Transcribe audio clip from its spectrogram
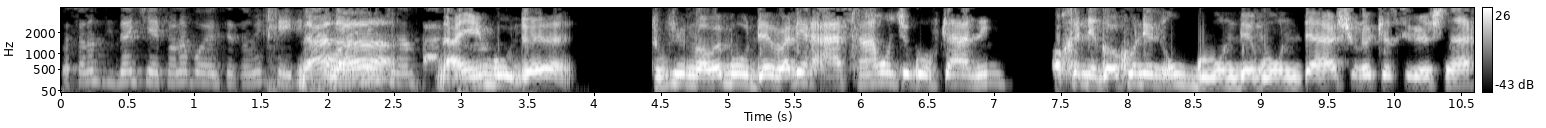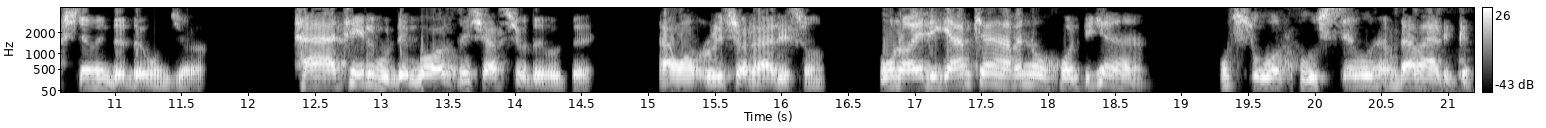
مثلا دیدن که احتمالاً با انتظامی خیلی نه نه. نه این بوده. تو فیلمنامه بوده ولی از همونجا گفته از این آخه نگاه کنین اون گونده گونده رو کسی بهش نقش نمی‌داده اونجا. تعطیل بوده بازنشست شده بوده. همون ریچارد هریسون. اونای دیگه هم که همه نخودی هم. اون سرخوسته بودم که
